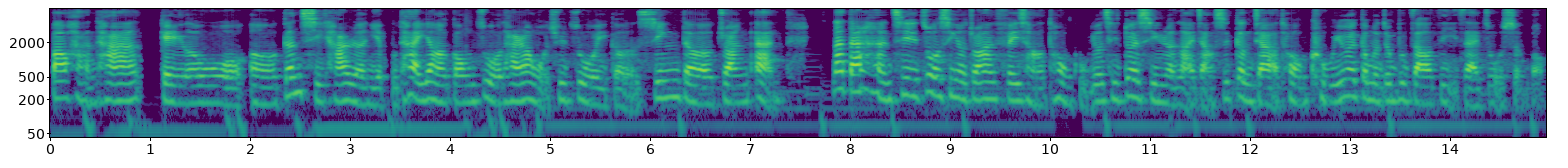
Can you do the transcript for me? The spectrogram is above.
包含他给了我呃跟其他人也不太一样的工作，他让我去做一个新的专案。那当然，其实做新的专案非常的痛苦，尤其对新人来讲是更加的痛苦，因为根本就不知道自己在做什么。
